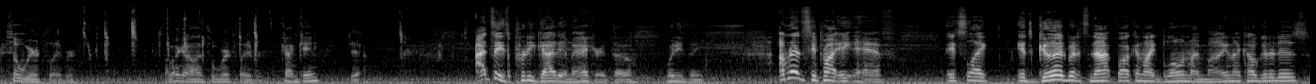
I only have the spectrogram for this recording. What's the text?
It's a weird flavor. Oh my god, it's a weird flavor. Cotton candy. Yeah. I'd say it's pretty goddamn accurate though. What do you think? I'm gonna have to say probably eight and a half. It's like it's good, but it's not fucking like blowing my mind like how good it is.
